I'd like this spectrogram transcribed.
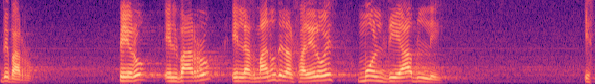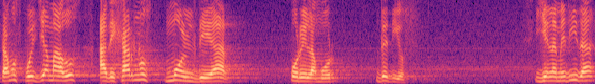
de barro, pero el barro en las manos del alfarero es moldeable. Estamos pues llamados a dejarnos moldear por el amor de Dios. Y en la medida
